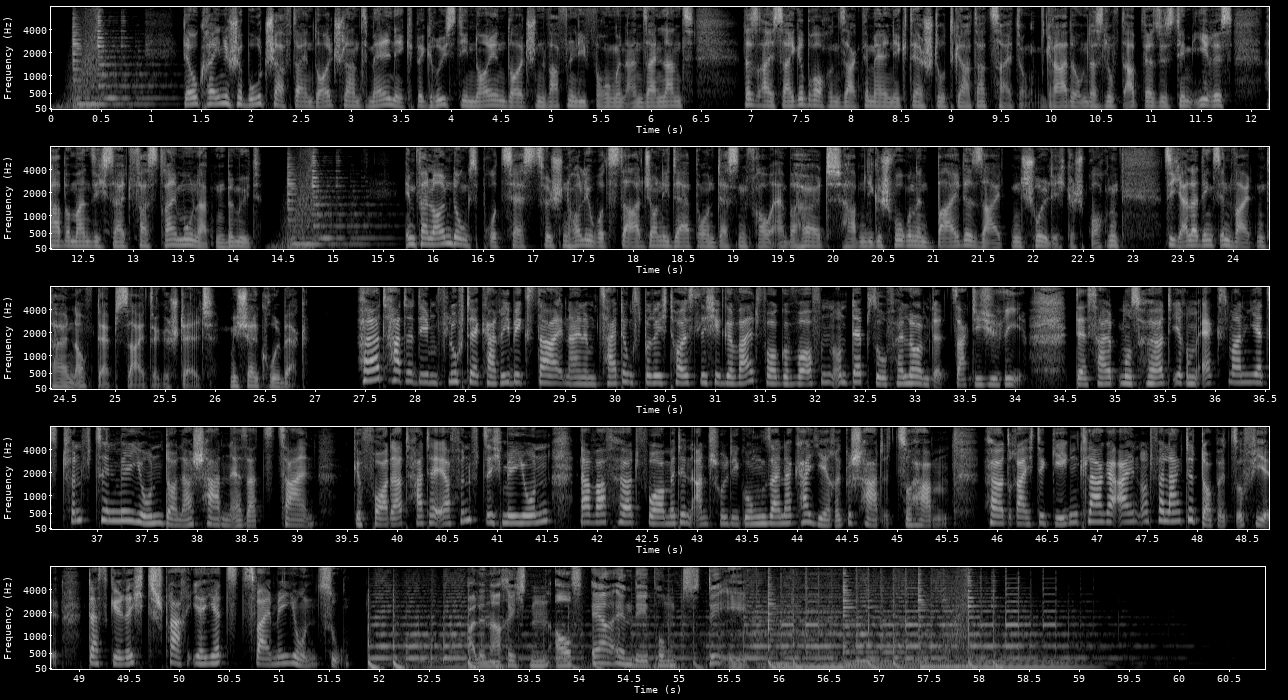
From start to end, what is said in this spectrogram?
Der ukrainische Botschafter in Deutschland Melnik begrüßt die neuen deutschen Waffenlieferungen an sein Land. Das Eis sei gebrochen, sagte Melnik der Stuttgarter Zeitung. Gerade um das Luftabwehrsystem Iris habe man sich seit fast drei Monaten bemüht. Im Verleumdungsprozess zwischen Hollywood-Star Johnny Depp und dessen Frau Amber Heard haben die Geschworenen beide Seiten schuldig gesprochen, sich allerdings in weiten Teilen auf Depps Seite gestellt. Michelle Kohlberg. Heard hatte dem Fluch der Karibik-Star in einem Zeitungsbericht häusliche Gewalt vorgeworfen und Depp so verleumdet, sagt die Jury. Deshalb muss Heard ihrem Ex-Mann jetzt 15 Millionen Dollar Schadenersatz zahlen. Gefordert hatte er 50 Millionen. Er warf Hurt vor, mit den Anschuldigungen seiner Karriere geschadet zu haben. Hurt reichte Gegenklage ein und verlangte doppelt so viel. Das Gericht sprach ihr jetzt zwei Millionen zu. Alle Nachrichten auf rnd.de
